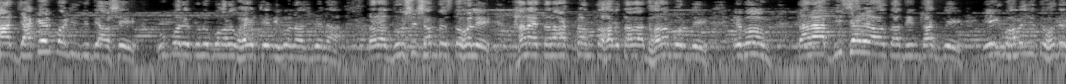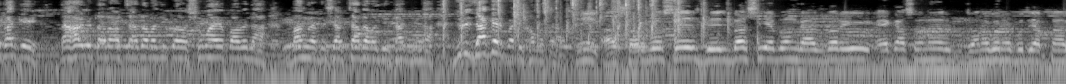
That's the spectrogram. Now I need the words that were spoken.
আর জাকের পার্টি যদি আসে, উপরে কোনো বড় ভাইয়ের টেলিফোন আসবে না। তারা দোষী সাব্যস্ত হলে থানায় তারা আক্রান্ত হবে, তারা ধরা পড়বে এবং তারা বিচারের আওতাধীন থাকবে। এইভাবে যদি হতে থাকে, তাহলে তারা আর চাঁদাবাজি করার সময় পাবে না। বাংলাদেশে আর চাঁদাবাজি থাকবে না। যদি জাকের পার্টি ক্ষমতা আর সর্বশেষ দেশবাসী এবং রাজবাড়ী এক আসনের জনগণের প্রতি আপনার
